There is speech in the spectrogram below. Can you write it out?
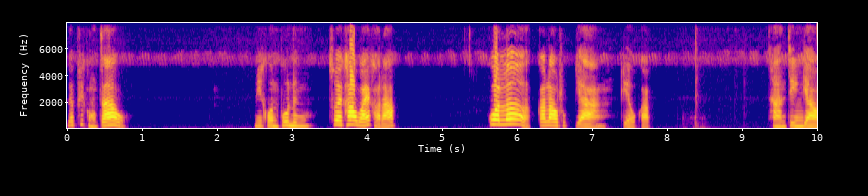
แล้วพี่ของเจ้า มีคนผู้หนึ่ง ช่วยข้าไว้ขอรับกวนเลอร์ก็เล่าทุกอย่างเกี่ยวกับหานจริงเหยา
